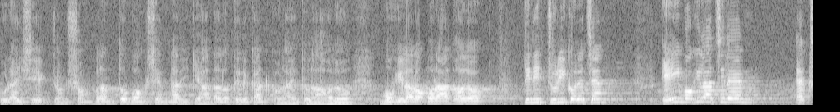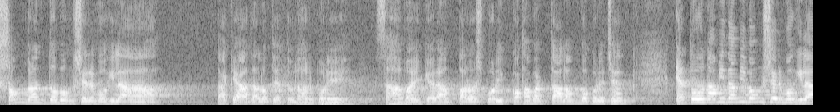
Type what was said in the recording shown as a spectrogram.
কুরাইশে একজন সম্ভ্রান্ত বংশের নারীকে আদালতের কাঠ করায় তোলা হলো। মহিলার অপরাধ হলো। তিনি চুরি করেছেন। এই মহিলা ছিলেন এক সম্ভ্রান্ত বংশের মহিলা। তাকে আদালতে তোলার পরে সাহাবাই কেরাম পারস্পরিক কথাবার্তা আরম্ভ করেছেন। এত নামি দামি বংশের মহিলা,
